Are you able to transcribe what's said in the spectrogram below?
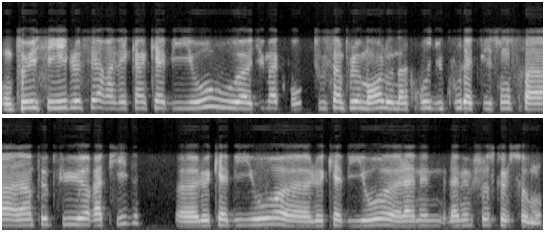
On peut essayer de le faire avec un cabillaud ou euh, du macro. Tout simplement, le macro, du coup, la cuisson sera un peu plus rapide. Euh, le cabillaud, euh, le cabillaud, la même la même chose que le saumon.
